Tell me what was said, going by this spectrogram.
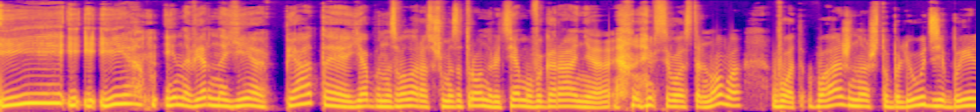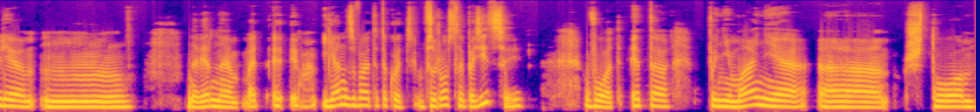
И, и, и, и, и, наверное, пятое я бы назвала, раз уж мы затронули тему выгорания и всего остального, вот, важно, чтобы люди были наверное, э, э, я называю это такой взрослой позицией. Вот, это понимание, э, что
